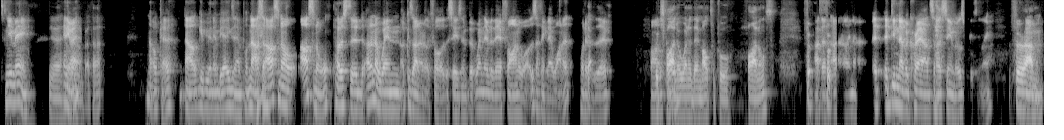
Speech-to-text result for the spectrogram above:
It's new me. Yeah. I Anyway. don't know about that. No, okay. I'll give you an NBA example. No, so Arsenal, Arsenal posted. I don't know when, because I don't really follow the season, but whenever their final was, I think they won it. Whatever their final. Which final? One of their multiple finals. For I don't, for, I don't really know. It, it didn't have a crowd, so I assume it was recently. for um, Um,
